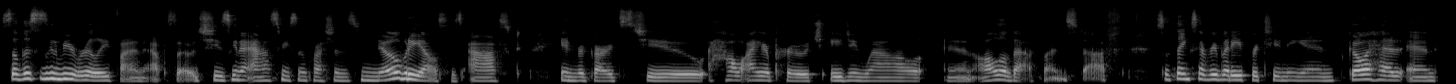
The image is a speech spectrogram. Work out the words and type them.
So this is going to be a really fun episode. She's going to ask me some questions nobody else has asked in regards to how I approach aging well and all of that fun stuff. So thanks everybody for tuning in. Go ahead and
